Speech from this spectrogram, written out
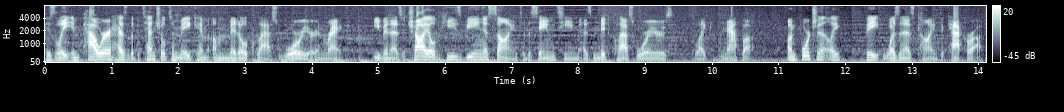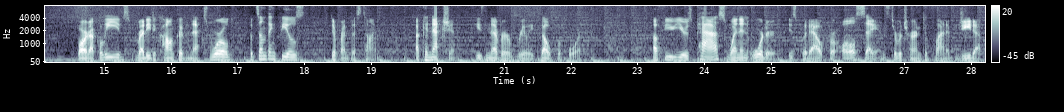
His latent power has the potential to make him a middle class warrior in rank. Even as a child, he's being assigned to the same team as mid-class warriors like Nappa. Unfortunately, fate wasn't as kind to Kakarot. Bardock leaves, ready to conquer the next world, but something feels different this time. A connection he's never really felt before. A few years pass when an order is put out for all Saiyans to return to planet Vegeta.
